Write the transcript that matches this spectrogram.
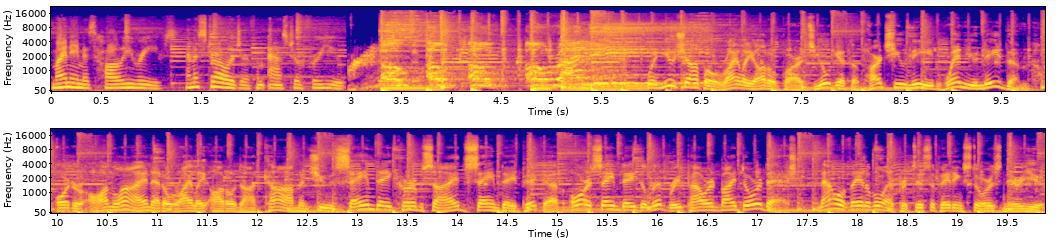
my name is Holly Reeves, an astrologer from Astro for You. Oh, oh, oh, When you shop O'Reilly Auto Parts, you'll get the parts you need when you need them. Order online at o'ReillyAuto.com and choose same day curbside, same day pickup, or same day delivery powered by DoorDash. Now available at participating stores near you.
